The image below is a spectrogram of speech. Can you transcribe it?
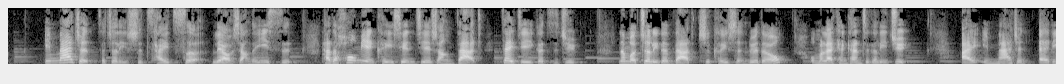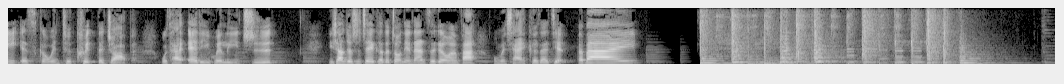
Imagine 在这里是猜测、料想的意思，它的后面可以先接上 that，再接一个子句。那么这里的 that 是可以省略的哦。我们来看看这个例句：I imagine Eddie is going to quit the job。我猜 Eddie 会离职。以上就是这一课的重点单词跟文法，我们下一课再见，拜拜。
